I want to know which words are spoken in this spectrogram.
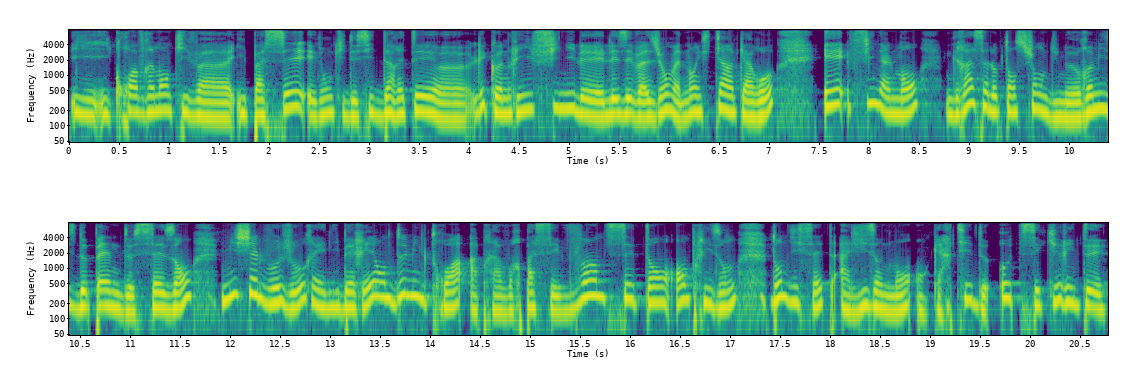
il, il croit vraiment qu'il va y passer et donc il décide d'arrêter euh, les conneries, fini les, évasions, maintenant il se tient à carreau. Et finalement, grâce à l'obtention d'une remise de peine de 16 ans, Michel Vaujour est libéré en 2003 après avoir passé 27 ans en prison, dont 17 à l'isolement en quartier de haute sécurité.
